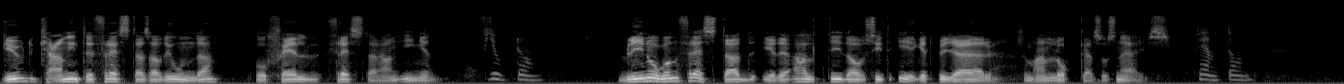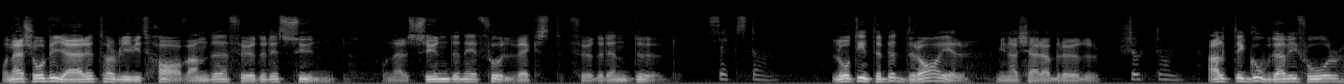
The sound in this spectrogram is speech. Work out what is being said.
Gud kan inte frestas av det onda och själv frestar han ingen. 14. Blir någon frestad är det alltid av sitt eget begär som han lockas och snärjs. 15. Och när så begäret har blivit havande föder det synd och när synden är fullväxt föder den död. 16. Låt inte bedra er, mina kära bröder. 17. Allt det goda vi får,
